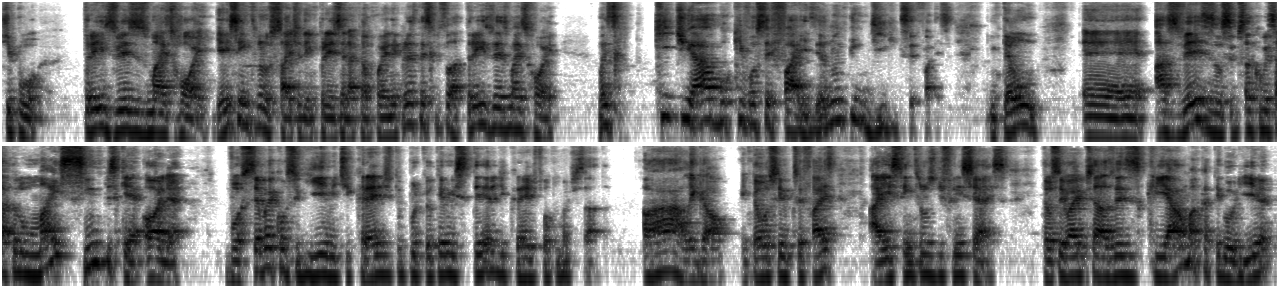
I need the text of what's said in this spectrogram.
Tipo, três vezes mais ROI. E aí você entra no site da empresa e na campanha da empresa está escrito lá, três vezes mais ROI. Mas que diabo que você faz? Eu não entendi o que, você faz. Então, é, às vezes você precisa começar pelo mais simples que é, olha, você vai conseguir emitir crédito porque eu tenho uma esteira de crédito automatizada. Ah, legal. Então eu sei o que você faz. Aí você entra nos diferenciais. Então você vai precisar, às vezes, criar uma categoria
